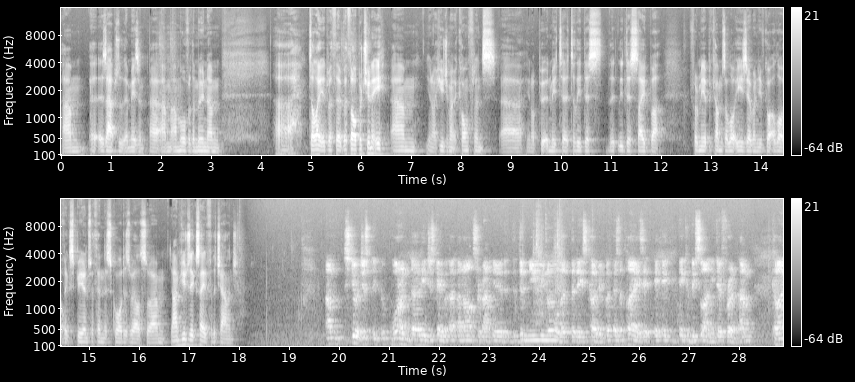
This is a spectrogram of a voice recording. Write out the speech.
um, is absolutely amazing. Uh, I'm, I'm over the moon. I'm, uh, delighted with it with the opportunity. Um, you know, a huge amount of confidence. Uh, you know, putting me to, to lead this lead this side, but for me it becomes a lot easier when you've got a lot of experience within the squad as well. So um, I'm hugely excited for the challenge. Um, Stuart, just Warren earlier just gave a, an answer about you know, the, the new normal that, that is COVID, but as the players, it, it, it, it can be slightly different. Um, can I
